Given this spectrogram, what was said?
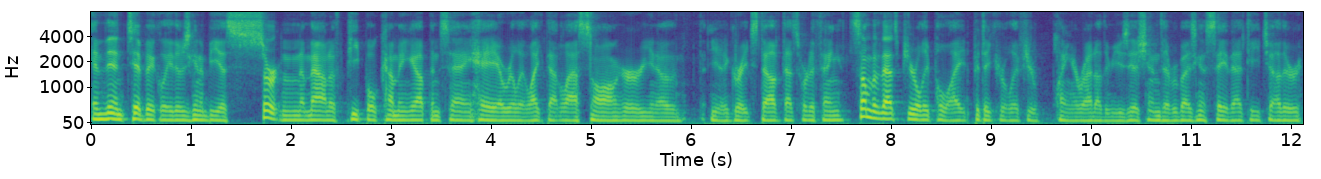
and then typically there's going to be a certain amount of people coming up and saying, "Hey, I really like that last song," or you know, you know, great stuff, that sort of thing. Some of that's purely polite, particularly if you're playing around other musicians. Everybody's going to say that to each other.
